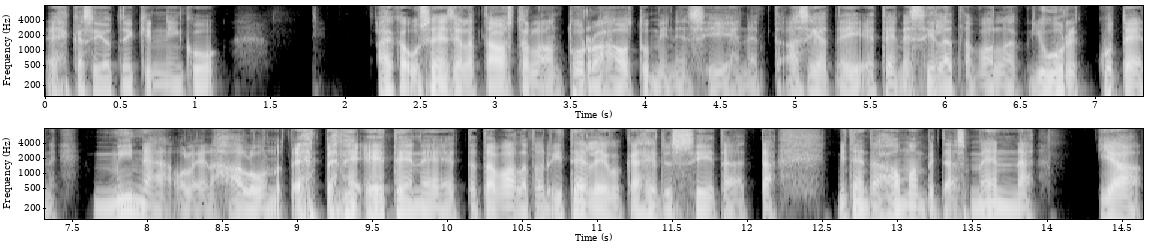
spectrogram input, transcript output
ehkä se jotenkin niin kuin, aika usein siellä taustalla on turhautuminen siihen, että asiat ei etene sillä tavalla juuri kuten minä olen halunnut, että ne etenee, että tavallaan on itselle joku käsitys siitä, että miten tämä homman pitäisi mennä. Ja,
